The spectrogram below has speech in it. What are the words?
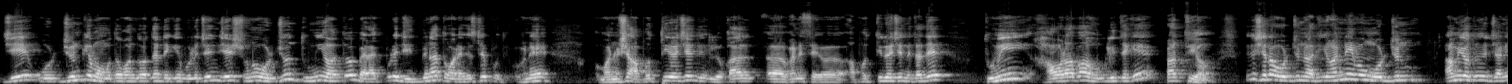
যে অর্জুনকে মমতা বন্দ্যোপাধ্যায় ডেকে বলেছেন যে শোনো অর্জুন তুমি হয়তো ব্যারাকপুরে জিতবে না তোমার এগেস্টে ওখানে মানুষের আপত্তি হয়েছে লোকাল ওখানে আপত্তি রয়েছে নেতাদের তুমি হাওড়া বা হুগলি থেকে প্রার্থী হও। কিন্তু সেটা অর্জুন রাজি হননি এবং অর্জুন, আমি যতদূর জানি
